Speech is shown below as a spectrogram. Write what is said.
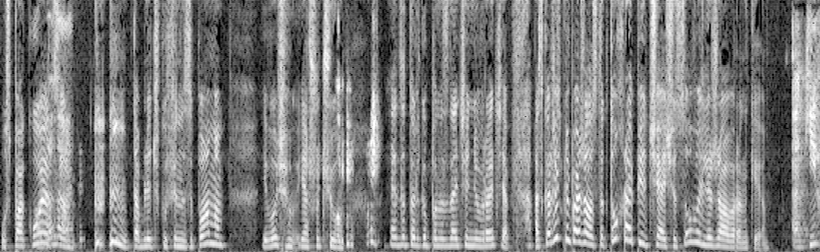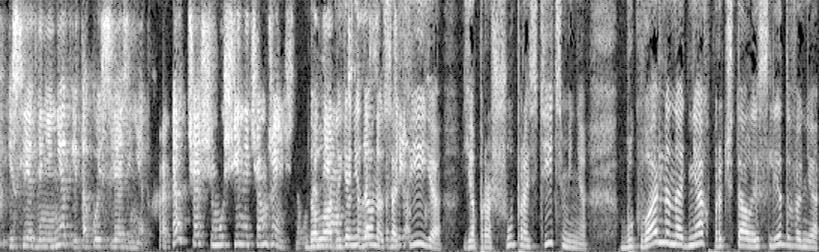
Успокоиться, да, да, таблеточку феназепама, и, в общем, я шучу. Это только по назначению врача. А скажите мне, пожалуйста, кто храпит чаще, совы или жаворонки? Таких исследований нет и такой связи нет. Храпят чаще мужчины, чем женщины. Вот да ладно, я, я недавно, София, я прошу простить меня, буквально на днях прочитала исследование,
